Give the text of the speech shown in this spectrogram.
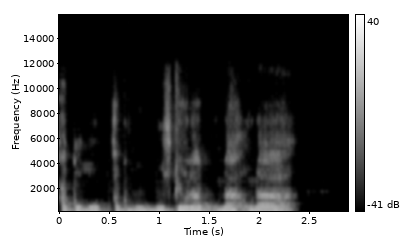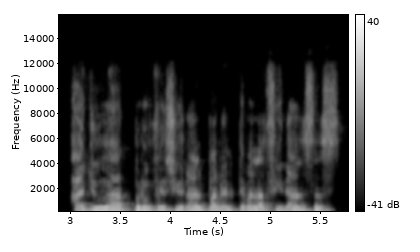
a como, a como busqué una, una, una ayuda profesional para el tema de las finanzas,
